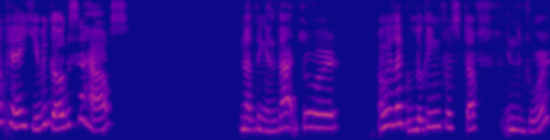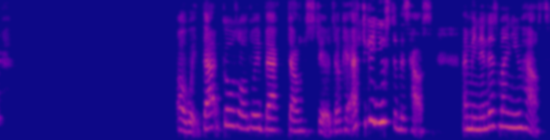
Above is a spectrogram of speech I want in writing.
Okay, here we go. This is a house. Nothing in that drawer. Are we like looking for stuff in the drawer? Oh, wait, that goes all the way back downstairs. Okay, I have to get used to this house. I mean, it is my new house.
